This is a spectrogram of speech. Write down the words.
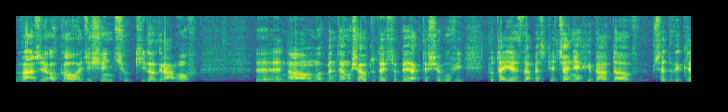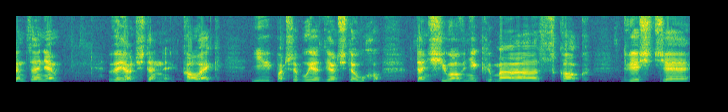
Waży około 10 kg. E, no, będę musiał tutaj sobie, jak to się mówi, tutaj jest zabezpieczenie chyba do, przed wykręceniem, wyjąć ten kołek i potrzebuję zdjąć to ucho. Ten siłownik ma skok 200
